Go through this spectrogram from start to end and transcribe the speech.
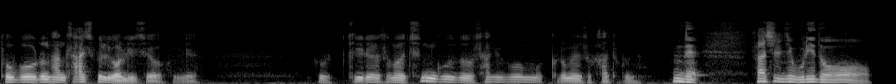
도보는 한 40일 걸리죠. 그게. 그 길에서 뭐 친구도 사귀고 뭐 그러면서 가더군요. 근데 사실 이제 우리도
